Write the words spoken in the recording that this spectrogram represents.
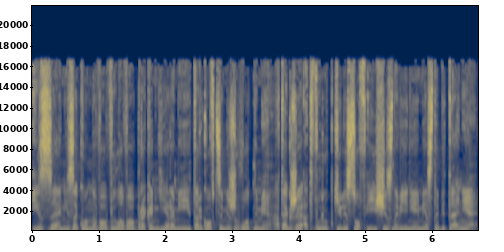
Из-за незаконного вылова браконьерами и торговцами животными, а также от вырубки лесов и исчезновения мест обитания,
